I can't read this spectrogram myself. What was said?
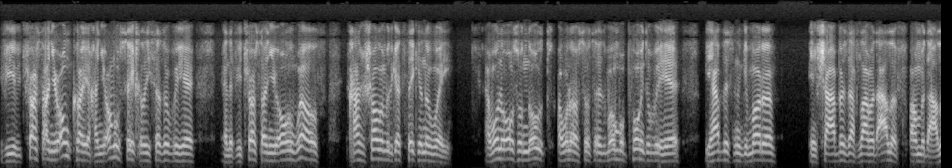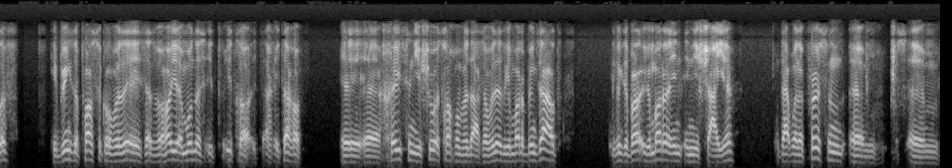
If you trust on your own koyach, on your own seichel, he says over here, and if you trust on your own wealth, Shalom, it gets taken away. I want to also note, I want to also say one more point over here. We have this in the Gemara in Shabbos, Aflamed Aleph, Ahmed Aleph. He brings a pasuk over there. He says, "V'hoya emunas itcha itacha eh, eh, chaysin Yeshua tzchachom v'das." Over there, the Gemara brings out. He brings a Gemara in, in Yeshaya that when a person um, um,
